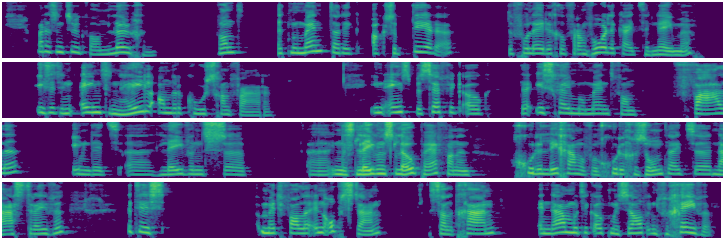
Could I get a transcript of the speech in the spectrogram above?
Maar dat is natuurlijk wel een leugen. Want het moment dat ik accepteerde de volledige verantwoordelijkheid te nemen, is het ineens een hele andere koers gaan varen. Ineens besef ik ook, er is geen moment van falen in dit uh, levens, uh, uh, in het levensloop hè, van een goede lichaam of een goede gezondheid nastreven. Het is met vallen en opstaan zal het gaan en daar moet ik ook mezelf in vergeven.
